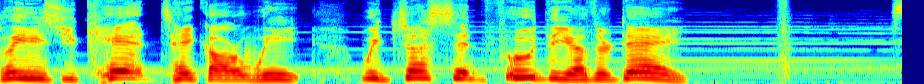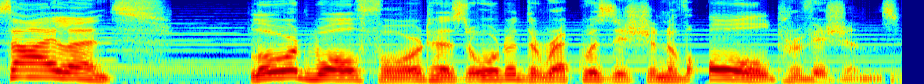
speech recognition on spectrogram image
Please, you can't take our wheat. We just sent food the other day. Silence! Lord Wolffort has ordered the requisition of all provisions.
